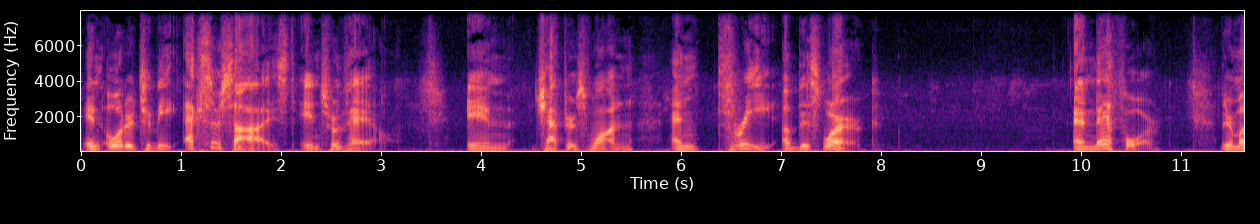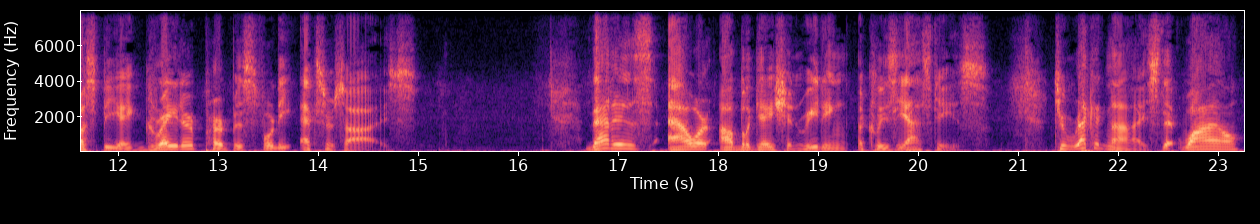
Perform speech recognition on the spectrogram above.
in order to be exercised in travail in chapters 1 and 3 of this work. And therefore, there must be a greater purpose for the exercise. That is our obligation reading Ecclesiastes. To recognize that while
